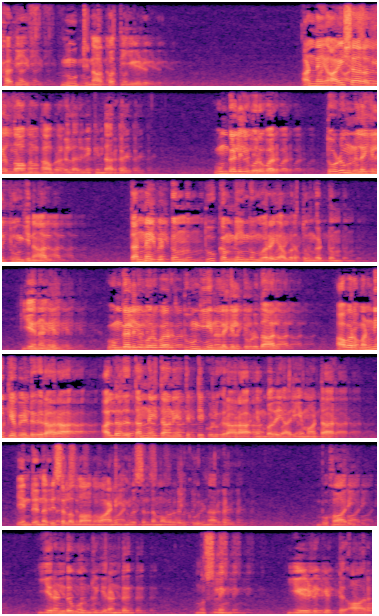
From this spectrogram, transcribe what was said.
ஹதீஸ் நூற்றி நாற்பத்தி ஏழு அன்னை ஆயிஷா ரதி அல்லாஹா அவர்கள் அறிவிக்கின்றார்கள் உங்களில் ஒருவர் தொழும் நிலையில் தூங்கினால் தன்னை விட்டும் தூக்கம் நீங்கும் வரை அவர் தூங்கட்டும். ஏனெனில் உங்களில் ஒருவர் தூங்கிய நிலையில் தொழுதால் அவர் மன்னிக்க வேண்டுகிறாரா அல்லது தன்னை தானே திட்டிக் கொள்கிறாரா என்பதை அறிய மாட்டார் என்று நபி சொல்லாஹு அலிஹி வசல்லம் அவர்கள் கூறினார்கள். புகாரி. இரண்டு ஒன்று இரண்டு முஸ்லிம் ஏழு எட்டு ஆறு.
